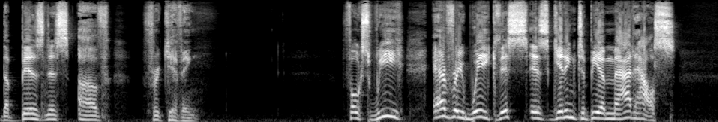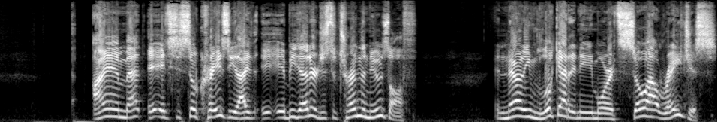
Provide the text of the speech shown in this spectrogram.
the business of forgiving. Folks, we, every week, this is getting to be a madhouse. I am at, it's just so crazy. I, it'd be better just to turn the news off and not even look at it anymore. It's so outrageous.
